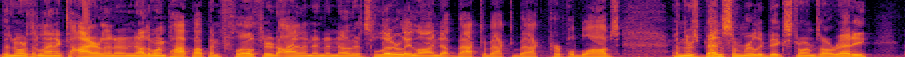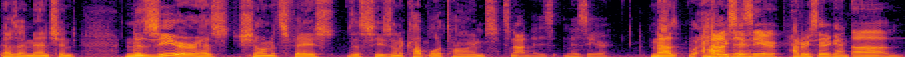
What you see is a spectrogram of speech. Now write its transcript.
the North Atlantic to Ireland, and another one pop up and flow through to Ireland, and another. It's literally lined up back to back to back purple blobs, and there's been some really big storms already, as I mentioned. Nazir has shown its face this season a couple of times. It's not Naz- Nazir. Naz, how do we say? Nazir. How do we say it again? Um,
